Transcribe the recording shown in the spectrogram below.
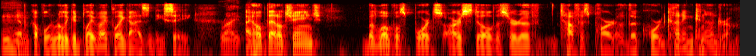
We have a couple of really good play by play guys in DC. Right. I hope that'll change, but local sports are still the sort of toughest part of the cord cutting conundrum.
